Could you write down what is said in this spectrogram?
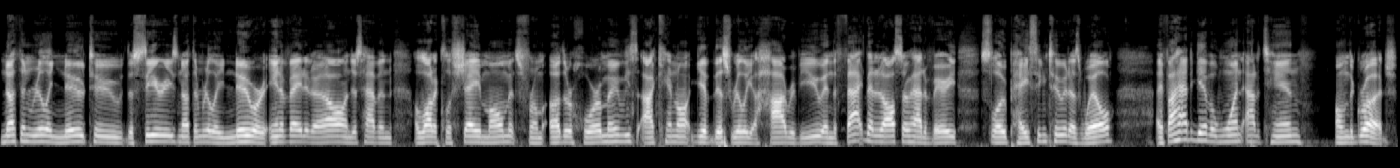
nothing really new to the series, nothing really new or innovative at all, and just having a lot of cliche moments from other horror movies, I cannot give this really a high review. And the fact that it also had a very slow pacing to it as well. If I had to give a 1 out of 10 on The Grudge,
